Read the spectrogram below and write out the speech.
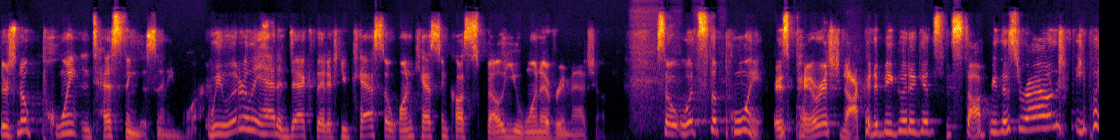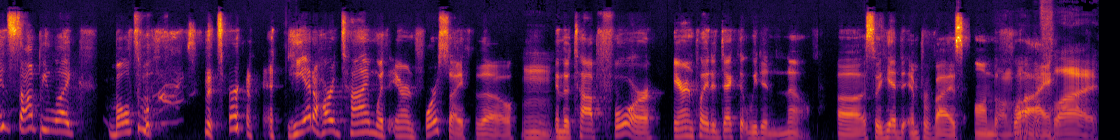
there's no point in testing this anymore. We literally had a deck that if you cast a one casting cost spell, you won every matchup. So what's the point? Is Parrish not going to be good against Stompy this round? He played Stompy like multiple times in the tournament. He had a hard time with Aaron Forsythe though. Mm. In the top four, Aaron played a deck that we didn't know. Uh, so he had to improvise on the, on, fly. on the fly.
